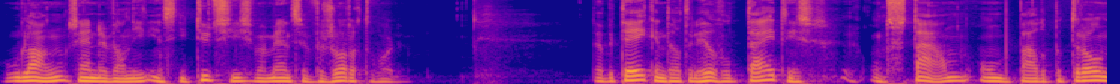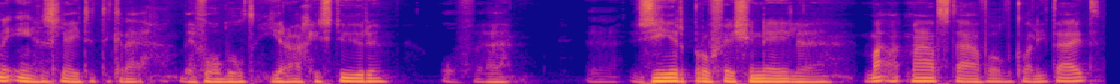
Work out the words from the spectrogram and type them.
Hoe lang zijn er wel niet instituties waar mensen verzorgd worden? Dat betekent dat er heel veel tijd is ontstaan om bepaalde patronen ingesleten te krijgen. Bijvoorbeeld hiërarchisch sturen of uh, uh, zeer professionele ma maatstaven over kwaliteit.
